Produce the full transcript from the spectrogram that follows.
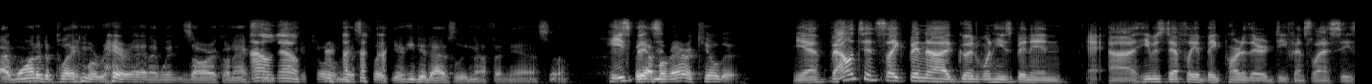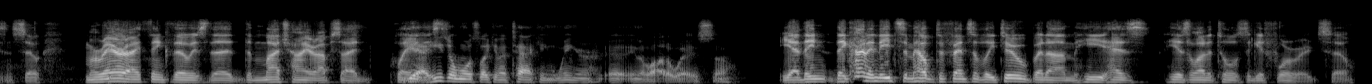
I wanted to play Moreira and I went Zarek on accident. no. A total misclick and he did absolutely nothing. Yeah, so He's but been yeah, Moreira killed it. Yeah, Valentine's like been uh, good when he's been in. Uh, he was definitely a big part of their defense last season. So Moreira, I think though, is the the much higher upside player. Yeah, he's almost like an attacking winger uh, in a lot of ways. So yeah. They they kind of need some help defensively too, but um, he has he has a lot of tools to get forward. So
